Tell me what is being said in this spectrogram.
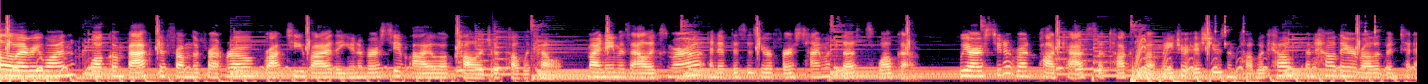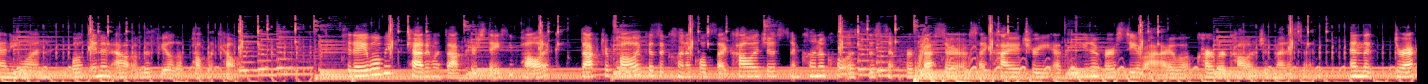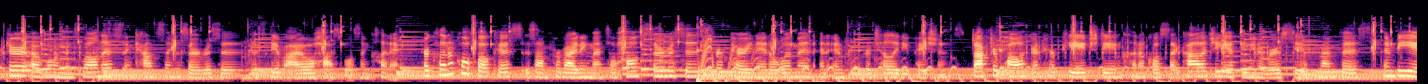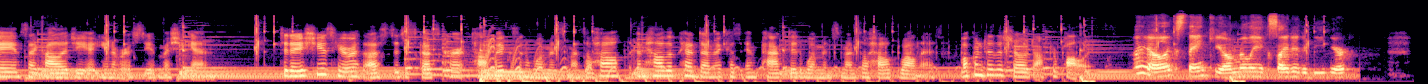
Hello, everyone. Welcome back to From the Front Row, brought to you by the University of Iowa College of Public Health. My name is Alex Murrah, and if this is your first time with us, welcome. We are a student run podcast that talks about major issues in public health and how they are relevant to anyone, both in and out of the field of public health. Today we'll be chatting with Dr. Stacy Pollock. Dr. Pollock is a clinical psychologist and clinical assistant professor of psychiatry at the University of Iowa Carver College of Medicine and the director of women's wellness and counseling services at the University of Iowa Hospitals and Clinics. Her clinical focus is on providing mental health services for perinatal women and infant fertility patients. Dr. Pollock earned her PhD in clinical psychology at the University of Memphis and BA in psychology at University of Michigan. Today, she is here with us to discuss current topics in women's mental health and how the pandemic has impacted women's mental health wellness. Welcome to the show, Dr. Pollock. Hi, Alex. Thank you. I'm really excited to be here.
